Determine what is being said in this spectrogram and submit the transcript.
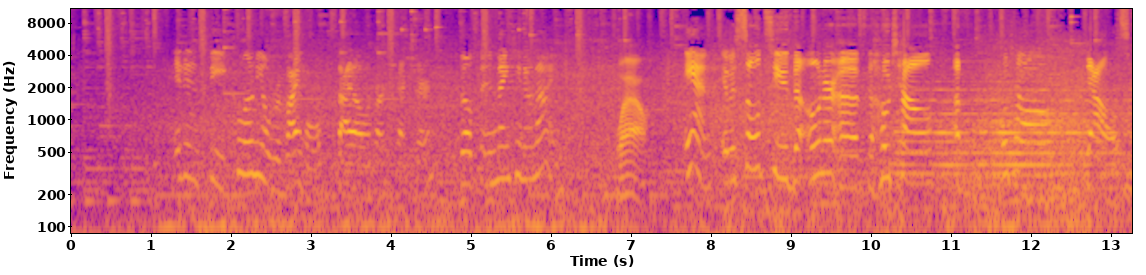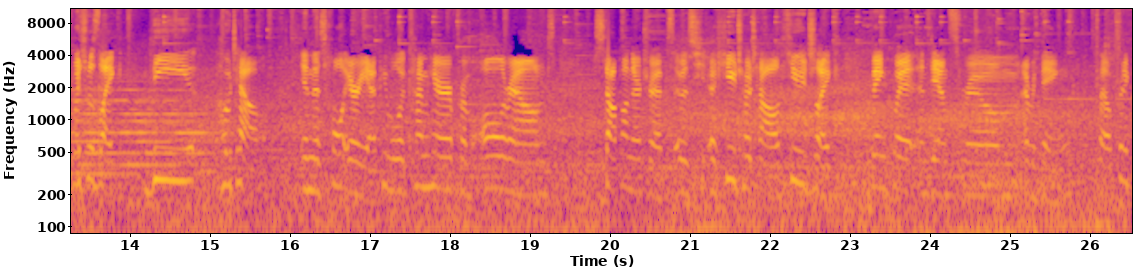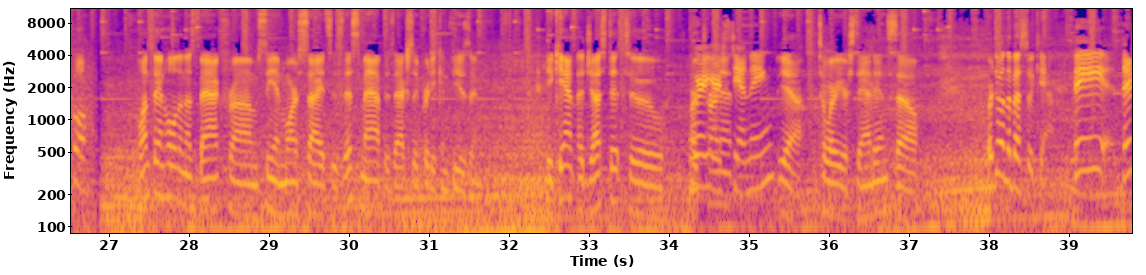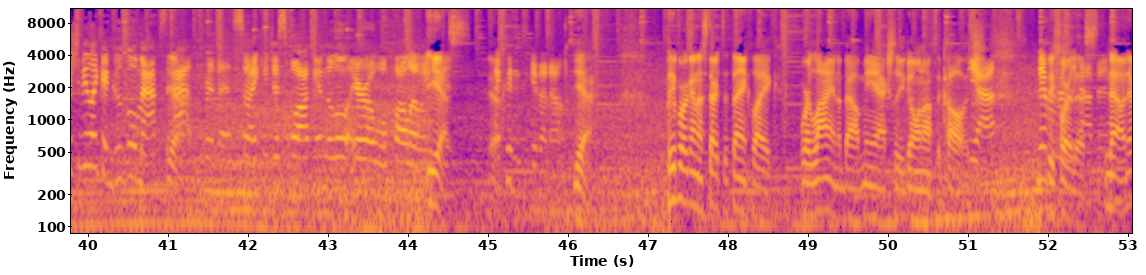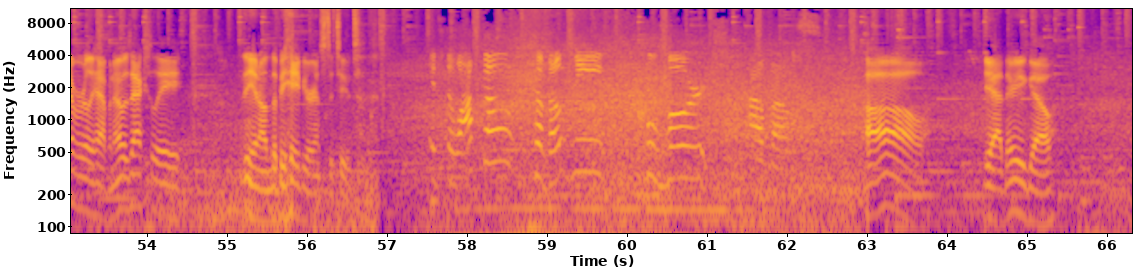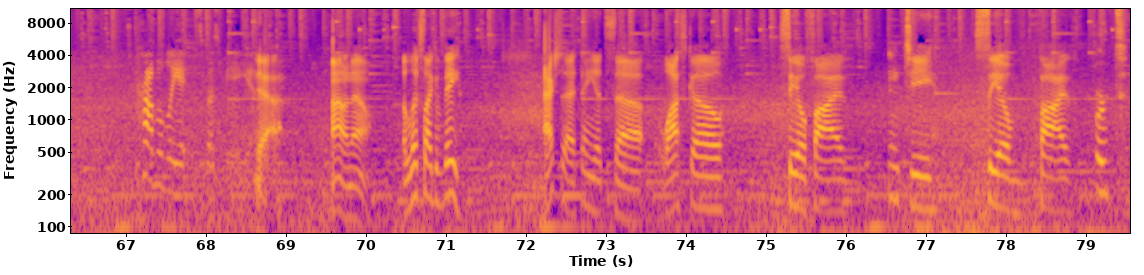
It is the colonial revival style of architecture, built in 1909. Wow. And it was sold to the owner of the hotel, of Hotel Dalles, which was like the hotel in this whole area. People would come here from all around, stop on their trips. It was a huge hotel, huge like banquet and dance room, everything. So pretty cool. One thing holding us back from seeing more sites is this map is actually pretty confusing. You can't adjust it to Where you're it- standing. Yeah, to where you're standing. So we're doing the best we can. They there should be like a Google Maps Yeah. app for this, so I could just walk and the little arrow will follow me. Yes. Yeah. I couldn't figure that out. Yeah. People are gonna start to think like we're lying about me actually going off to college. Yeah. Never Before really this. happened. No, it never really happened. It was actually, you know, the Behavior Institute. It's the Wasco Kavotny Kovort Avos. Oh. Yeah, there you go. It's probably it's supposed to be a. Yeah. I don't know. It looks like a V. Actually, I think it's uh, Wasco CO5 NT CO5 Ert.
